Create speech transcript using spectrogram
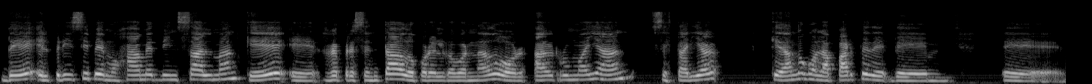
del príncipe Mohammed bin Salman, que eh, representado por el gobernador Al Rumayyan, se estaría quedando con la parte de, eh,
